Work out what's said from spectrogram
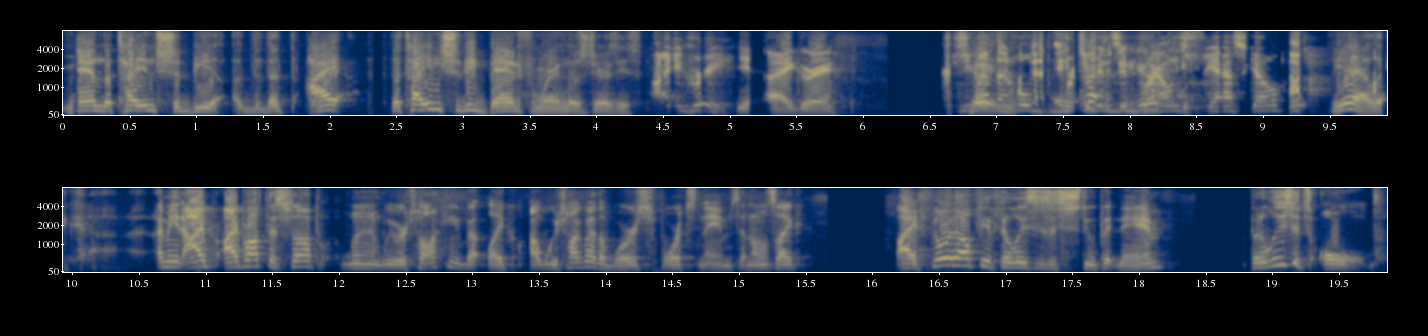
Man, the Titans should be uh, the, the I the Titans should be banned from wearing those jerseys. I agree Yeah, I agree. because you got that whole Ravens and Browns fiasco. Yeah, like I mean, I I brought this up when we were talking about like uh, we were talking about the worst sports names, and I was like, "I Philadelphia Phillies is a stupid name, but at least it's old.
